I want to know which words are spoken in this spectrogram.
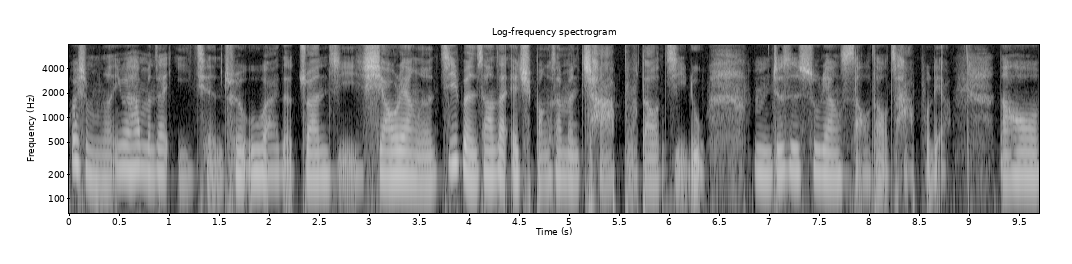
为什么呢？因为他们在以前出来的专辑销量呢，基本上在 H 榜上面查不到记录，嗯，就是数量少到查不了。然后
